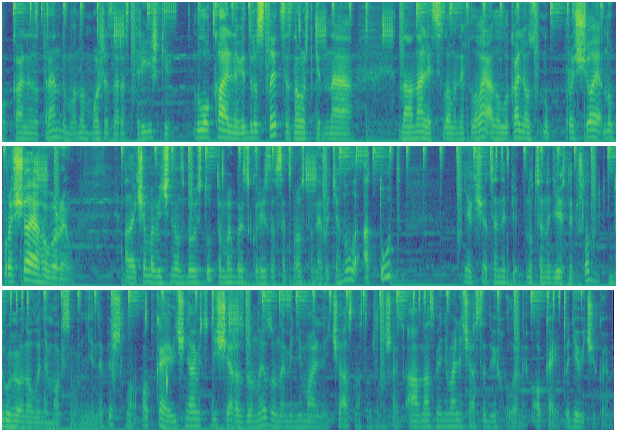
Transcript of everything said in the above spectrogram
локально за трендом, воно може зараз трішки локально відрости. Це знову ж таки на, на аналіз цілому не впливає, але локально ну, про що я, ну, про що я говорив? Але якщо ми відчинились би ось тут, то ми би, скоріш за все, просто не дотягнули. А тут, якщо це не ну це надіюсь, не пішло друге оновлення максимум. Ні, не пішло. Окей, відчиняємось тоді ще раз донизу на мінімальний час. Нас там залишається. А, в нас мінімальний час це 2 хвилини. Окей, тоді очікуємо.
